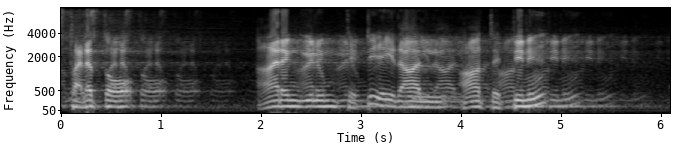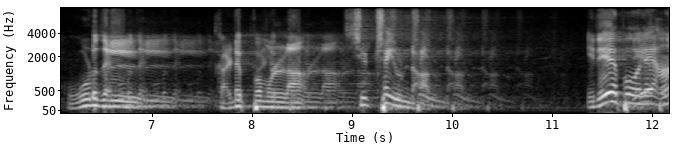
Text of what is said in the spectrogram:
സ്ഥലത്തോ ആരെങ്കിലും തെറ്റ് ചെയ്താൽ ആ തെറ്റിന് കൂടുതൽ കടുപ്പമുള്ള ശിക്ഷയുണ്ടാകും. ഇതേപോലെ ആ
